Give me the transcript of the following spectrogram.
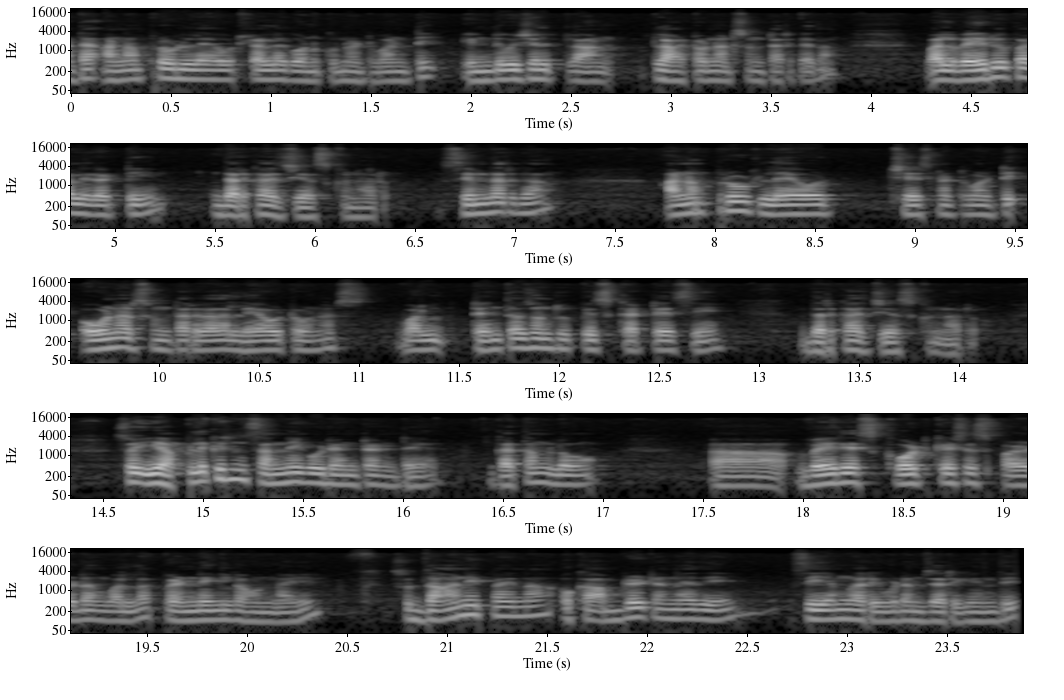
అంటే అన్అప్రూవ్డ్ లేఅవుట్లలో కొనుక్కున్నటువంటి ఇండివిజువల్ ప్లాన్ ప్లాట్ ఓనర్స్ ఉంటారు కదా వాళ్ళు వెయ్యి రూపాయలు కట్టి దరఖాస్తు చేసుకున్నారు. సిమిలర్గా అన్అప్రూవ్డ్ లేఅవుట్ చేసినటువంటి ఓనర్స్ ఉంటారు కదా లేఅవుట్ ఓనర్స్ వాళ్ళు టెన్ థౌసండ్ రూపీస్ కట్టేసి దరఖాస్తు చేసుకున్నారు. సో ఈ అప్లికేషన్స్ అన్నీ కూడా ఏంటంటే గతంలో వేరియస్ కోర్ట్ కేసెస్ పడడం వల్ల పెండింగ్లో ఉన్నాయి. సో దానిపైన ఒక అప్డేట్ అనేది సీఎం గారు ఇవ్వడం జరిగింది.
